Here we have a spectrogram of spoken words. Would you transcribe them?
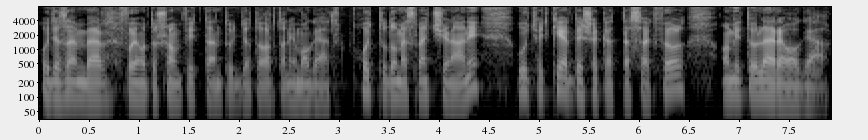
hogy az ember folyamatosan fitten tudja tartani magát. Hogy tudom ezt megcsinálni? Úgy, hogy kérdéseket teszek föl, amitől lereagál.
